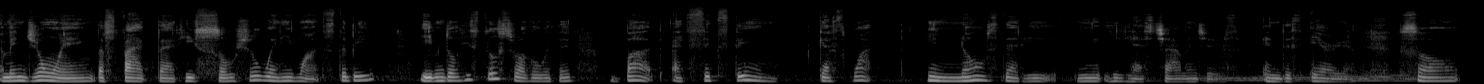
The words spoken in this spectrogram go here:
am enjoying the fact that he's social when he wants to be, even though he still struggle with it. But at 16, guess what? He knows that he he has challenges in this area. So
